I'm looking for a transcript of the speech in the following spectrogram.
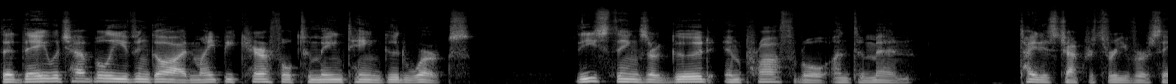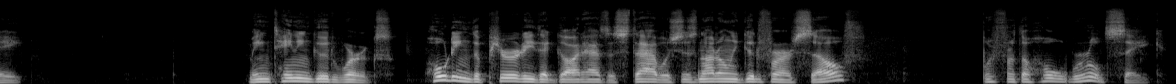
that they which have believed in God might be careful to maintain good works. These things are good and profitable unto men. Titus chapter 3 verse 8. maintaining good works, holding the purity that God has established is not only good for ourselves, but for the whole world's sake.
